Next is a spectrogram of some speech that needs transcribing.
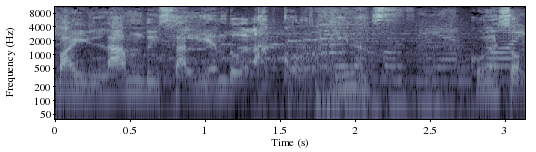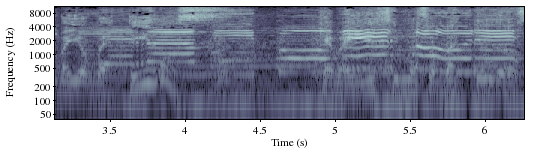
Bailando y saliendo de las cortinas con esos bellos vestidos. Qué bellísimos esos vestidos.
